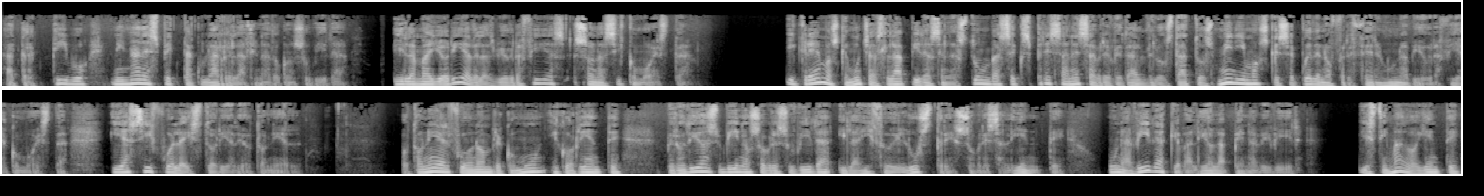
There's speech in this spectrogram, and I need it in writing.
atractivo ni nada espectacular relacionado con su vida. Y la mayoría de las biografías son así como esta. Y creemos que muchas lápidas en las tumbas expresan esa brevedad de los datos mínimos que se pueden ofrecer en una biografía como esta. Y así fue la historia de Otoniel. Otoniel fue un hombre común y corriente, pero Dios vino sobre su vida y la hizo ilustre, sobresaliente, una vida que valió la pena vivir. Y estimado oyente,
